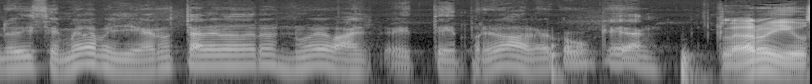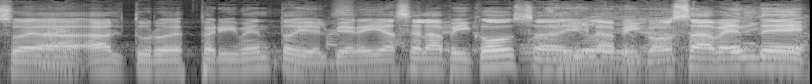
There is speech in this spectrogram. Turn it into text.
nos dice, mira, me llegaron estas levaduras nuevas, este, prueba, a ver cómo quedan. Claro, y uso a, a Arturo de experimento y él viene y hace la picosa y la picosa vende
